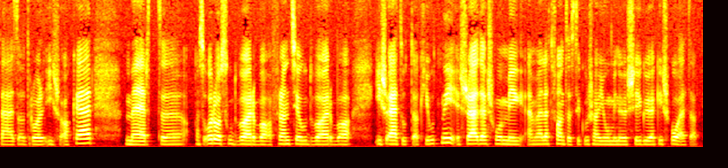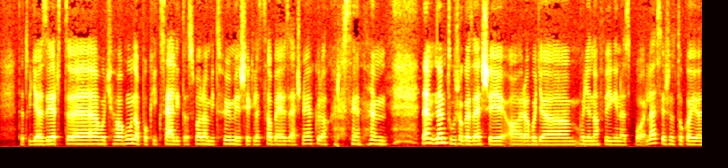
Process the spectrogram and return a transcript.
századról is akár, mert az orosz udvarba, a francia udvarba is el tudtak jutni, és ráadásul még emellett fantasztikusan jó minőségűek is voltak. Tehát ugye azért, hogyha hónapokig szállítasz valamit hőmérséklet szabályozás nélkül, akkor azért nem, nem, nem túl sok az esély arra, hogy a, hogy a nap végén ez bor lesz, és a tokai a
